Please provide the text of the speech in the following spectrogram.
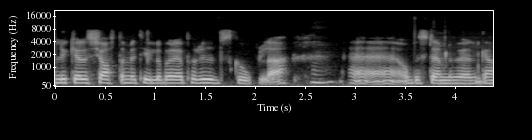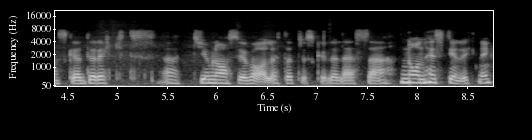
lyckades tjata mig till att börja på ridskola. Mm. Och bestämde väl ganska direkt att gymnasievalet att jag skulle läsa någon hästinriktning.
